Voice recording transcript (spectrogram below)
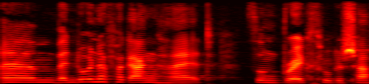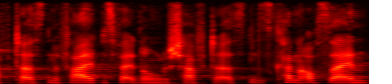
ähm, wenn du in der Vergangenheit so ein Breakthrough geschafft hast, eine Verhaltensveränderung geschafft hast, und das kann auch sein,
